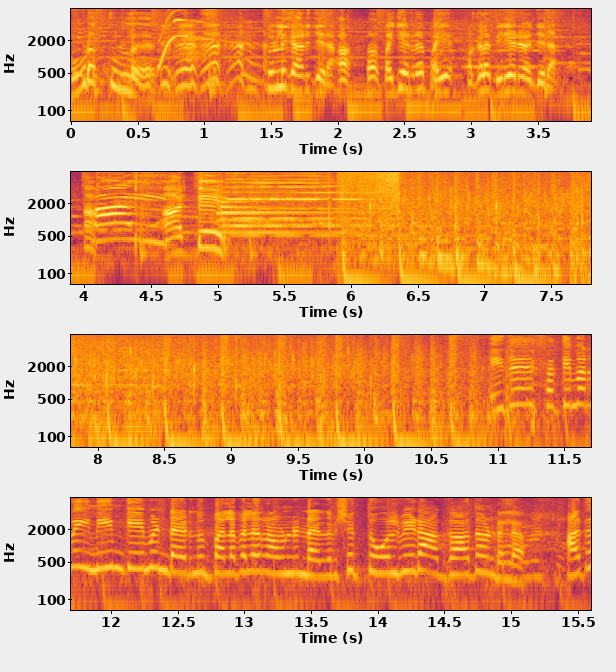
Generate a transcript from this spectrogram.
கூட துள்ளு துள்ளி காணிச்சேரா பையன் பையன். மக்களை பிரியாணி வச்சுடா. அட்டே സത്യം പറഞ്ഞ ഇനിയും ഗെയിം ഉണ്ടായിരുന്നു പല പല റൗണ്ട് ഉണ്ടായിരുന്നു. പക്ഷെ തോൽവിയുടെ ആഘാതം ഉണ്ടല്ലോ. അത്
